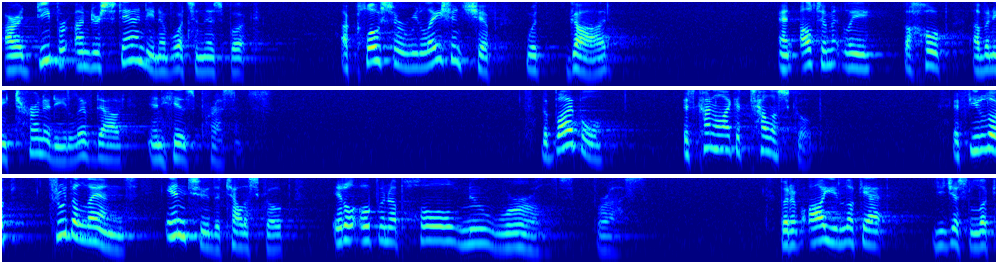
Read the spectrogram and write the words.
are a deeper understanding of what's in this book, a closer relationship with God, and ultimately the hope of an eternity lived out in His presence. The Bible is kind of like a telescope. If you look through the lens into the telescope, it'll open up whole new worlds for us. But if all you look at you just look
